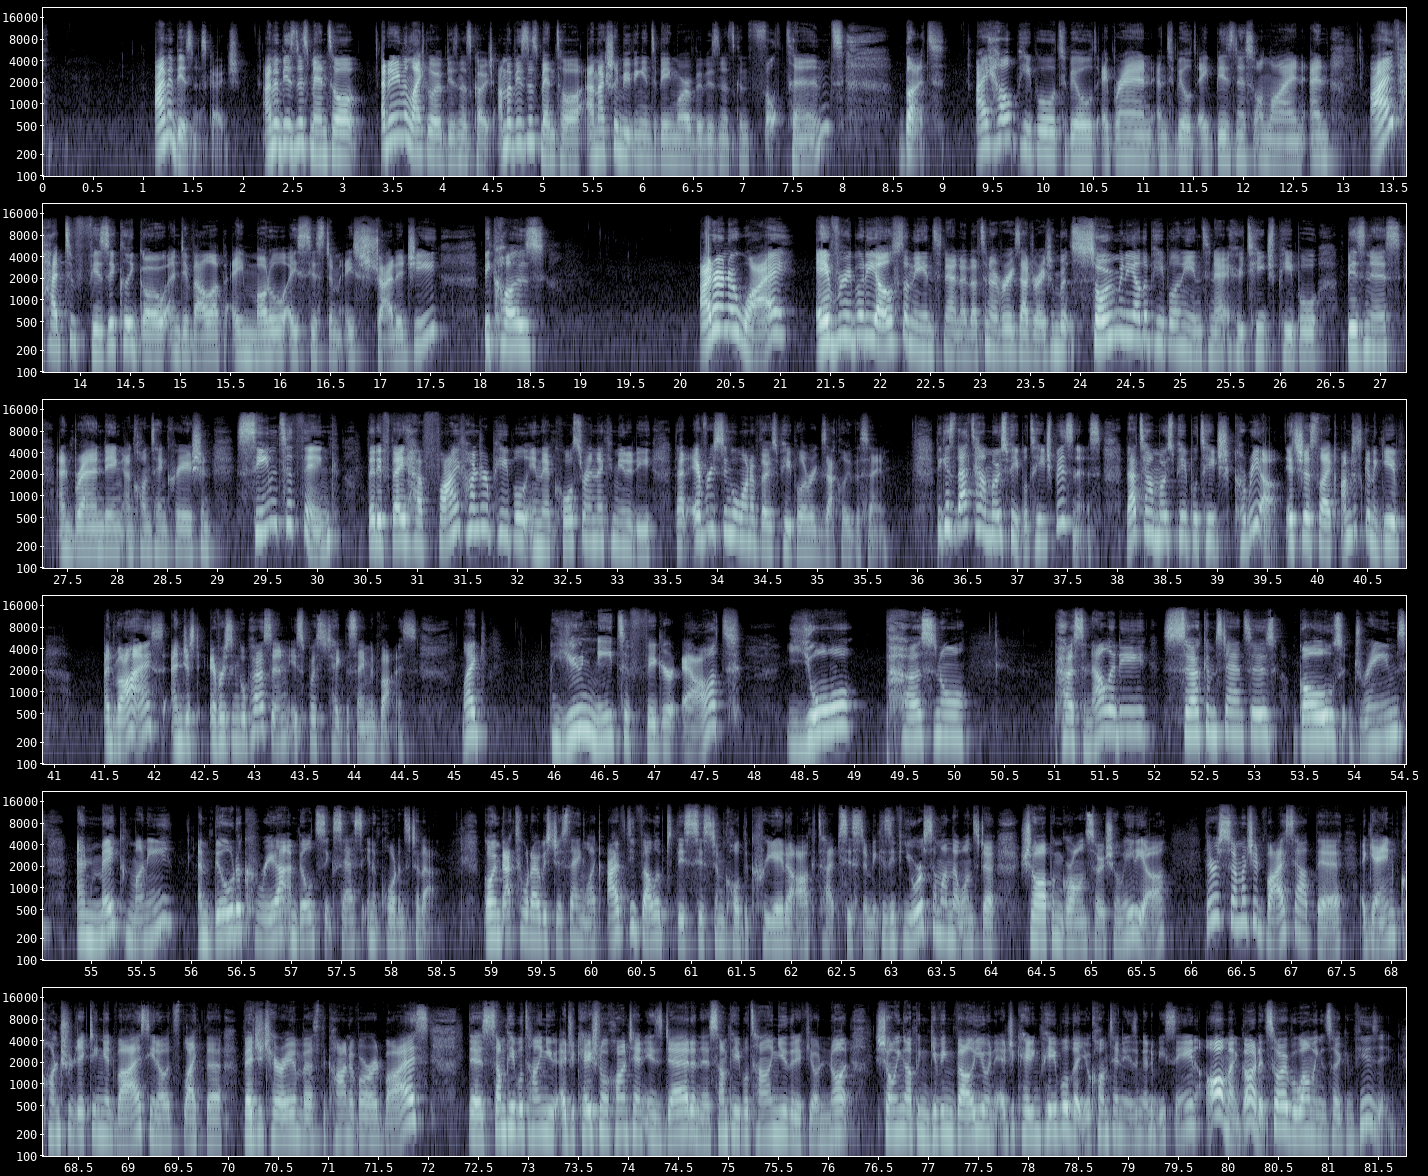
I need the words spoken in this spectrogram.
I'm a business coach. I'm a business mentor. I don't even like the word business coach. I'm a business mentor. I'm actually moving into being more of a business consultant. But I help people to build a brand and to build a business online. And I've had to physically go and develop a model, a system, a strategy because I don't know why. Everybody else on the internet, no, that's an over exaggeration, but so many other people on the internet who teach people business and branding and content creation seem to think that if they have 500 people in their course or in their community, that every single one of those people are exactly the same. Because that's how most people teach business. That's how most people teach career. It's just like, I'm just going to give advice, and just every single person is supposed to take the same advice. Like, you need to figure out your personal personality, circumstances, goals, dreams, and make money and build a career and build success in accordance to that. Going back to what I was just saying, like I've developed this system called the creator archetype system because if you're someone that wants to show up and grow on social media, there is so much advice out there. Again, contradicting advice. You know, it's like the vegetarian versus the carnivore advice. There's some people telling you educational content is dead, and there's some people telling you that if you're not showing up and giving value and educating people, that your content isn't going to be seen. Oh my God, it's so overwhelming and so confusing.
